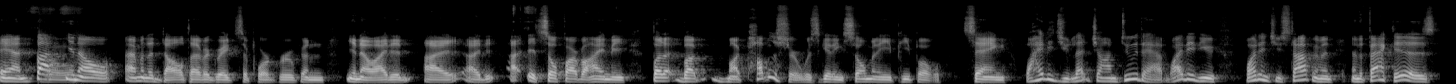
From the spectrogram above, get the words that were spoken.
And but oh. you know, I'm an adult. I have a great support group, and you know, I did. I I did. I, it's so far behind me. But but my publisher was getting so many people saying, "Why did you let John do that? Why did you? Why didn't you stop him?" And and the fact is,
